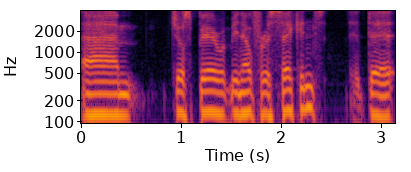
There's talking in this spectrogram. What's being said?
Um, just bear with me now for a second. The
